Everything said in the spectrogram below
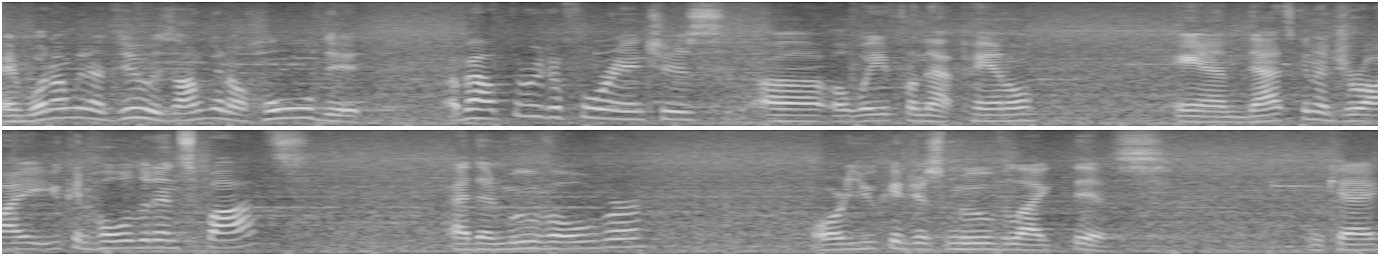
And what I'm gonna do is I'm gonna hold it about three to four inches uh, away from that panel. And that's gonna dry. You can hold it in spots and then move over, or you can just move like this, okay?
